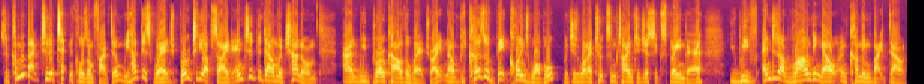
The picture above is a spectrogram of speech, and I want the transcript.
So coming back to the technicals on Fantom, we had this wedge, broke to the upside, entered the downward channel, and we broke out of the wedge, right? Now, because of Bitcoin's wobble, which is what I took some time to just explain there, we've ended up rounding out and coming back down.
